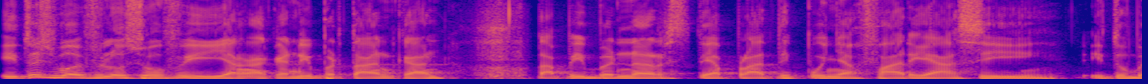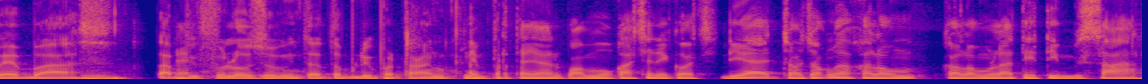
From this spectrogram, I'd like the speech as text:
Itu sebuah filosofi yang akan dipertahankan. Tapi benar setiap pelatih punya variasi. Itu bebas. Tapi filosofi tetap dipertahankan. Ini pertanyaan pamungkasnya nih coach. Dia cocok nggak kalau kalau melatih tim besar?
